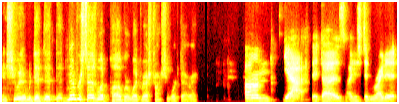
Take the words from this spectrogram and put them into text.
and she was did, did it never says what pub or what restaurant she worked at, right? Um, yeah, it does. I just didn't write it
